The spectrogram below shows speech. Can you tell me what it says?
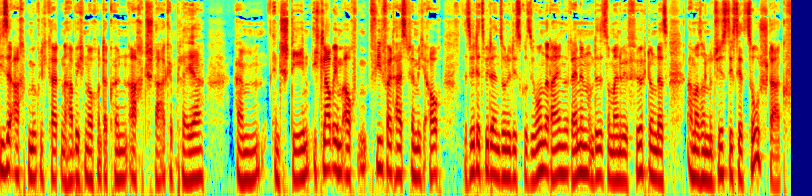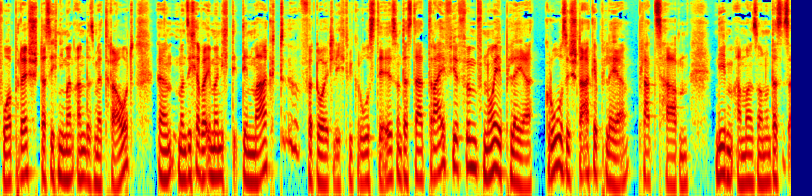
diese acht Möglichkeiten habe ich noch und da können acht starke Player ähm, entstehen. Ich glaube eben auch, Vielfalt heißt für mich auch, es wird jetzt wieder in so eine Diskussion reinrennen und das ist so meine Befürchtung, dass Amazon Logistics jetzt so stark vorprescht, dass sich niemand anders mehr traut, ähm, man sich aber immer nicht den Markt äh, verdeutlicht, wie groß der ist und dass da drei, vier, fünf neue Player, große, starke Player Platz haben neben Amazon und dass es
